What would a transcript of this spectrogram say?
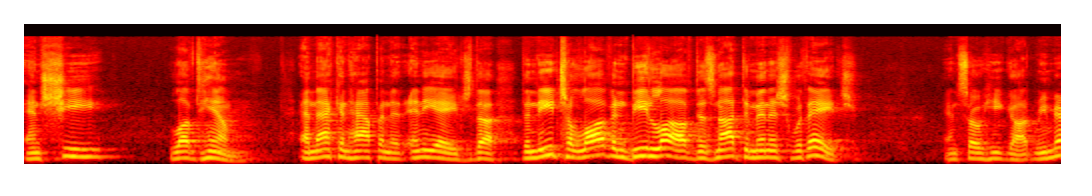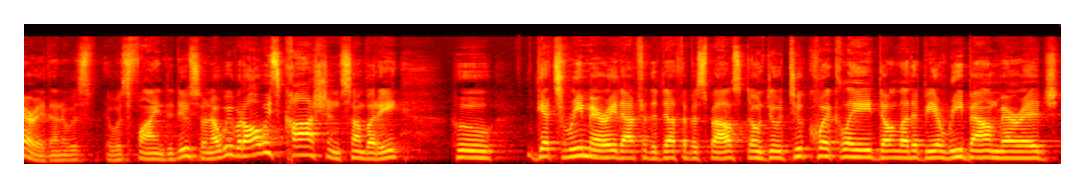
and she loved him. And that can happen at any age. The, the need to love and be loved does not diminish with age. And so he got remarried, and it was, it was fine to do so. Now, we would always caution somebody who gets remarried after the death of a spouse don't do it too quickly, don't let it be a rebound marriage,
